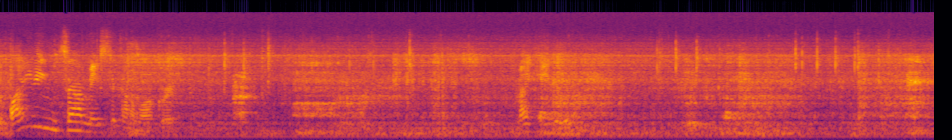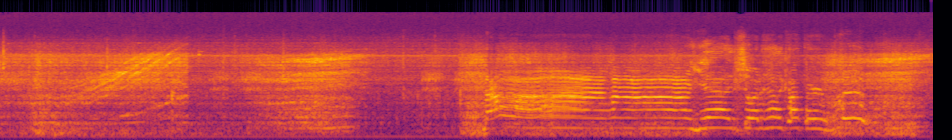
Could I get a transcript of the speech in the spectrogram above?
The biting sound makes it kind of awkward. My kangaroo. Ah, yeah, you shot a helicopter. Woo!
